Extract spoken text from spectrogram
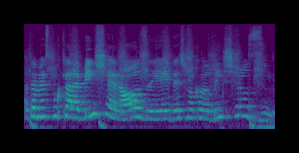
Até mesmo porque ela é bem cheirosa e aí deixa meu cabelo bem cheirosinho.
